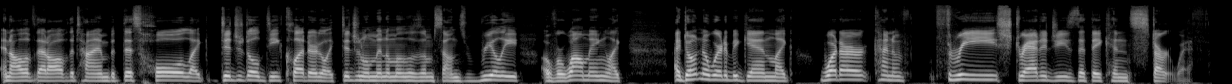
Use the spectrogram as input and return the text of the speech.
and all of that all of the time, but this whole like digital declutter, like digital minimalism sounds really overwhelming. Like I don't know where to begin. Like what are kind of three strategies that they can start with?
